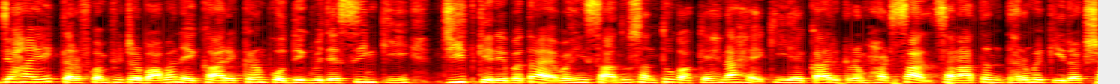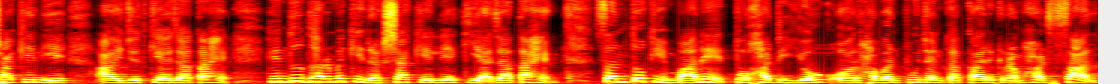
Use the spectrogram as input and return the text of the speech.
जहाँ एक तरफ़ कंप्यूटर बाबा ने कार्यक्रम को दिग्विजय सिंह की जीत के लिए बताया, वहीं साधु संतों का कहना है कि यह कार्यक्रम हर साल सनातन धर्म की रक्षा के लिए आयोजित किया जाता है। हिंदू धर्म की रक्षा के लिए किया जाता है। संतों की माने तो हट योग और हवन पूजन का कार्यक्रम हर साल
